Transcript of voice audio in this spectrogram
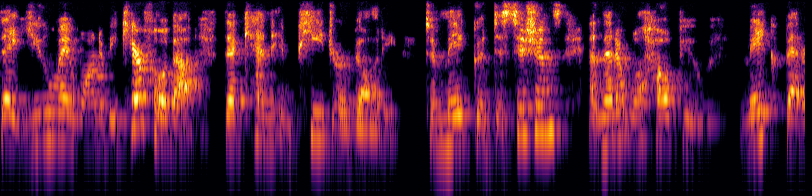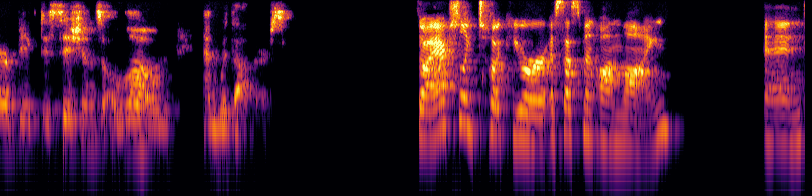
that you may want to be careful about that can impede your ability to make good decisions. And then it will help you make better big decisions alone and with others. So I actually took your assessment online. And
